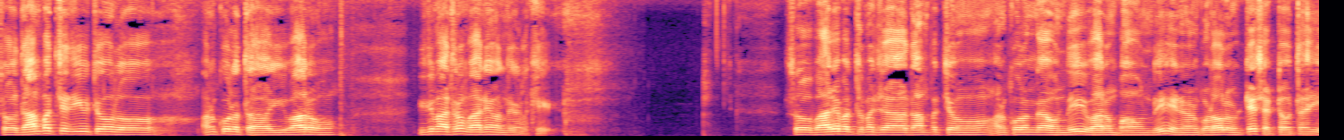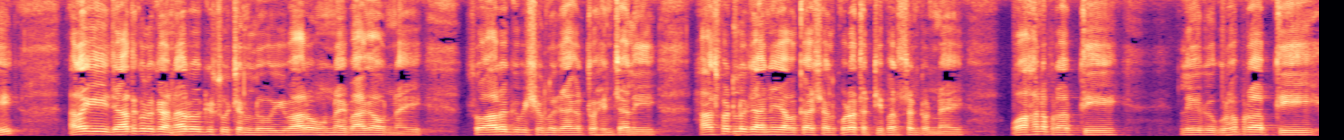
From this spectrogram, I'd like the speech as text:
సో దాంపత్య జీవితంలో అనుకూలత ఈ వారం ఇది మాత్రం బాగానే ఉంది వీళ్ళకి. సో భార్యాభర్తల మధ్య దాంపత్యం అనుకూలంగా ఉంది ఈ వారం బాగుంది ఏమైనా గొడవలు ఉంటే సెట్ అవుతాయి. అలాగే ఈ జాతకులకు అనారోగ్య సూచనలు ఈ వారం ఉన్నాయి బాగా ఉన్నాయి. సో ఆరోగ్య విషయంలో జాగ్రత్త వహించాలి. హాస్పిటల్లో జాయిన్ అయ్యే అవకాశాలు కూడా థర్టీ పర్సెంట్ ఉన్నాయి. వాహన ప్రాప్తి లేదు గృహప్రాప్తి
